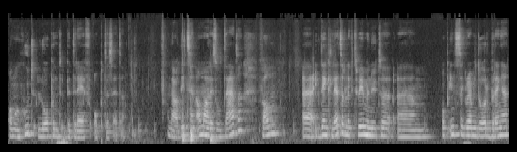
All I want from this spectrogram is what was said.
om een goed lopend bedrijf op te zetten. Nou, dit zijn allemaal resultaten van uh, ik denk letterlijk twee minuten um, op Instagram doorbrengen.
